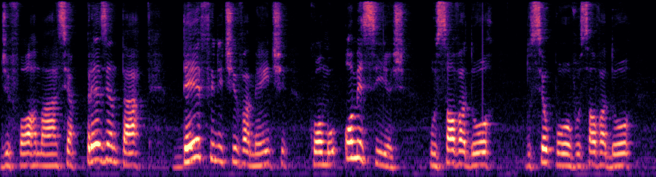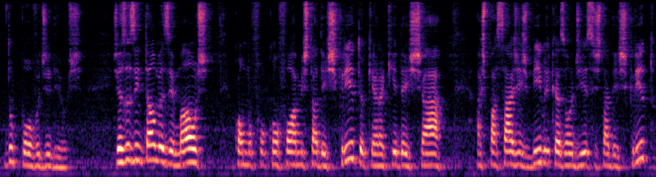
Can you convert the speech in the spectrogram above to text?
de forma a se apresentar definitivamente como o Messias, o Salvador do seu povo, o Salvador do povo de Deus. Jesus, então, meus irmãos, como, conforme está descrito, eu quero aqui deixar as passagens bíblicas onde isso está descrito,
